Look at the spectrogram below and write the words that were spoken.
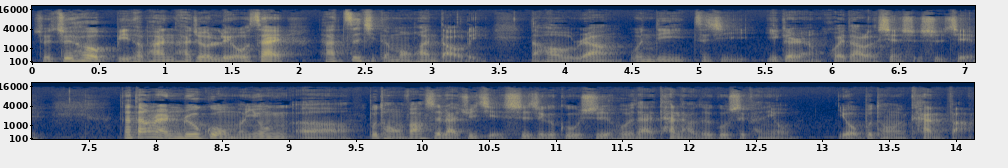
所以最后彼得潘他就留在他自己的梦幻岛里，然后让温蒂自己一个人回到了现实世界。那当然，如果我们用呃不同方式来去解释这个故事，或者来探讨这个故事，可能有有不同的看法。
